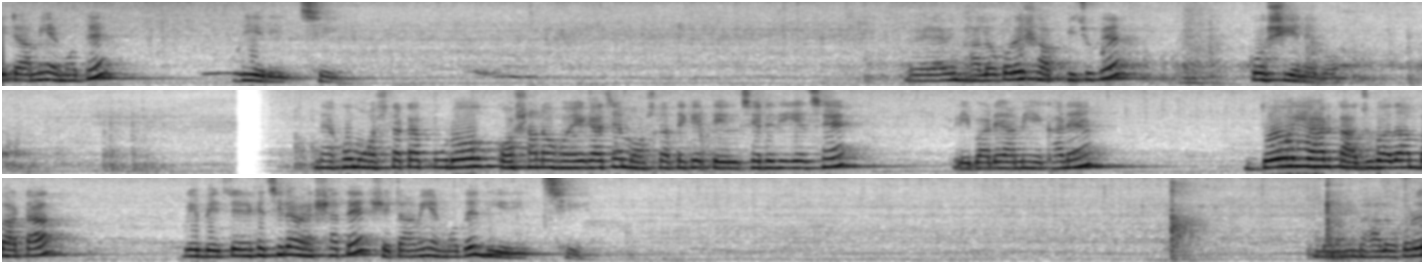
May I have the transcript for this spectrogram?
এটা আমি এর মধ্যে দিয়ে দিচ্ছি। এবার আমি ভালো করে সব কিছুকে কষিয়ে নেব। দেখো মশলাটা পুরো কষানো হয়ে গেছে, মশলা থেকে তেল ছেড়ে দিয়েছে। এবারে আমি এখানে দই আর কাজু বাদাম বাটা বেটে রেখেছিলাম একসাথে, সেটা আমি এর মধ্যে দিয়ে দিচ্ছি। আমি ভালো করে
